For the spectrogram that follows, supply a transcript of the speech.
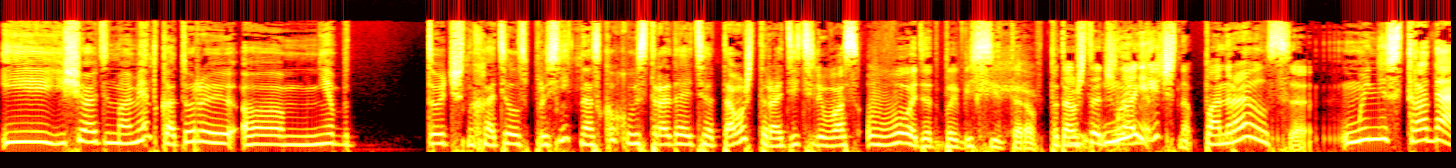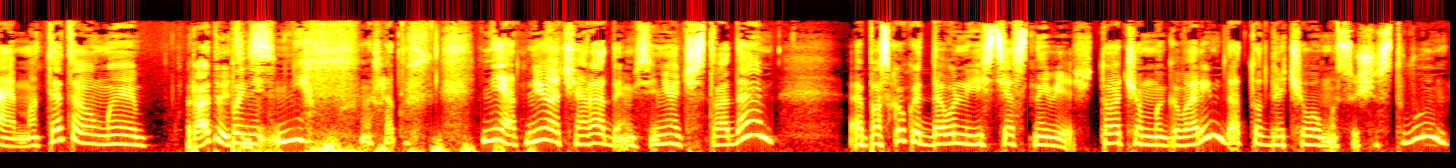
И еще один момент, который а, мне бы точно хотелось прояснить, насколько вы страдаете от того, что родители вас уводят бэбиситеров. Потому что это Мы не- логично. Понравился? Мы не страдаем от этого, мы... Радуетесь? пони- Не. Нет, не очень радуемся, не очень страдаем, э, поскольку это довольно естественная вещь. То, о чем мы говорим, да, то, для чего мы существуем,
